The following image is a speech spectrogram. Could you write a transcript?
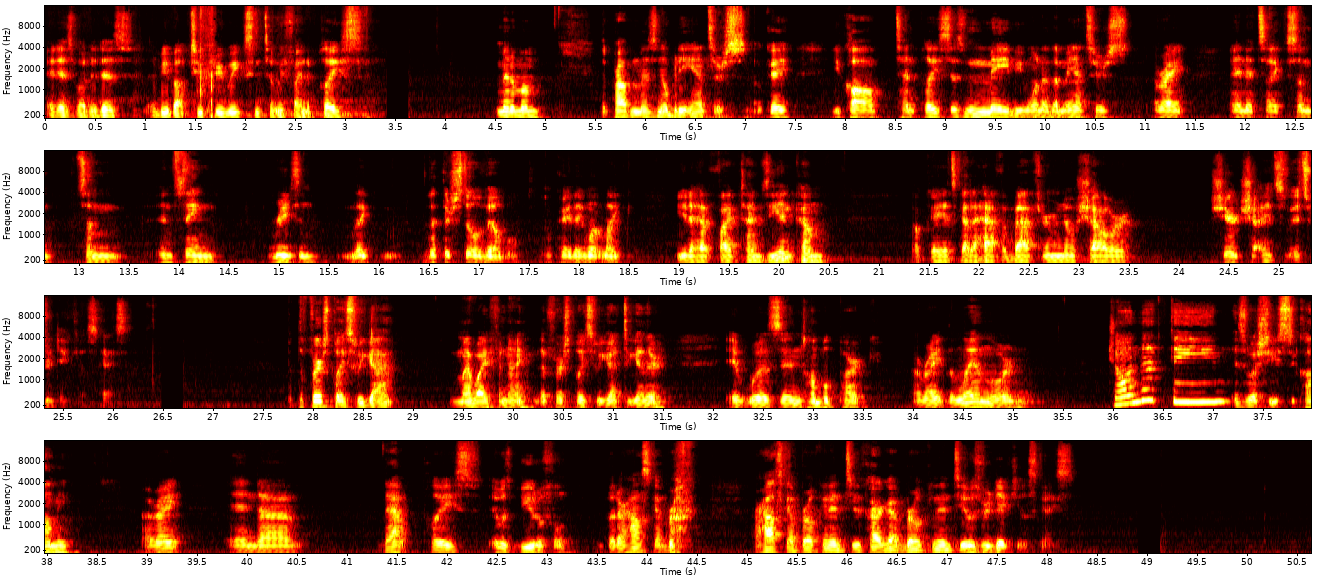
it is what it is. It'll be about two, three weeks until we find a place. Minimum. The problem is nobody answers, okay? You call 10 places, maybe one of them answers, alright? And it's like some, some insane reason, like, that they're still available, okay? They want like you to have five times the income. Okay, it's got a half a bathroom, no shower, shared shower. It's it's ridiculous, guys. But the first place we got, my wife and I, the first place we got together, it was in Humboldt Park. All right, the landlord, Jonathan, is what she used to call me. All right, and uh, that place, it was beautiful, but our house got broke. Our house got broken into, the car got broken into. It was ridiculous, guys.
